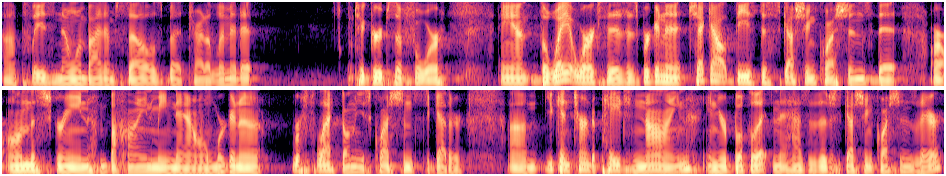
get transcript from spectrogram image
Uh, please, no one by themselves, but try to limit it to groups of four. And the way it works is, is we're going to check out these discussion questions that are on the screen behind me now, and we're going to reflect on these questions together. Um, you can turn to page nine in your booklet, and it has the discussion questions there.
